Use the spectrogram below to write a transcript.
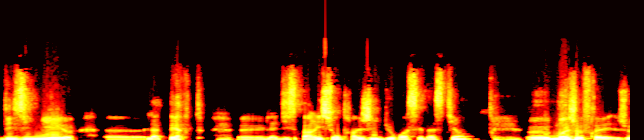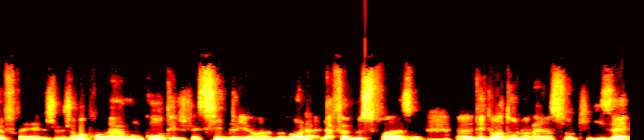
désigner euh, la perte, euh, la disparition tragique du roi Sébastien. Euh, moi, je ferai, je ferai, je, reprendrai à mon compte et je la cite d'ailleurs à un moment la, la fameuse phrase d'Eduardo Lorenzo qui disait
